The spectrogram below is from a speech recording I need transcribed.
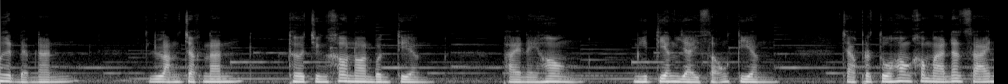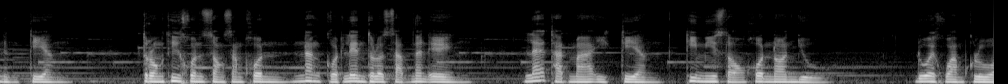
มืดๆแบบนั้น หลังจากนั้น เธอจึงเข้านอนบนเตียง ภายในห้องมีเตียงใหญ่สองเตียง จากประตูห้องเข้ามาด้านซ้ายหนึ่งเตียง ตรงที่คนสองสามคนนั่งกดเล่นโทรศัพท์นั่นเอง และถัดมาอีกเตียงที่มีสองคนนอนอยู่ ด้วยความกลัว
